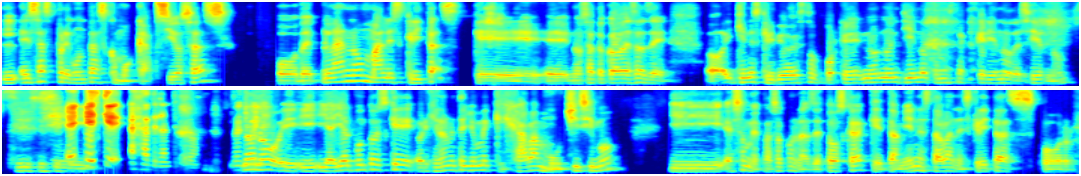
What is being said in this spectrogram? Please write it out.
esas preguntas como capciosas o de plano mal escritas, que eh, nos ha tocado esas de, Ay, ¿quién escribió esto? Porque no, no entiendo qué me está queriendo decir, ¿no? Sí, sí, sí. Eh, es que, adelante, perdón. No, no, y, y, ahí el punto es que originalmente yo me quejaba muchísimo y eso me pasó con las de Tosca, que también estaban escritas por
